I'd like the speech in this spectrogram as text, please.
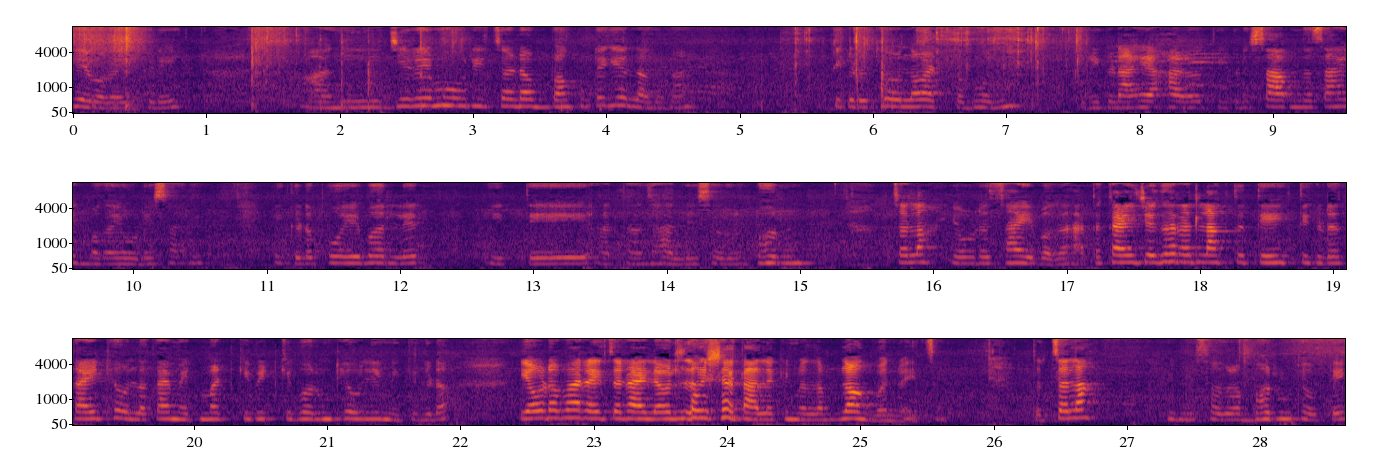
हे बघा इकडे. आणि जिरे मोहरीचा डब्बा कुठे गेला बघा? तिकडं ठेवलं वाटतं भरून. इकडं आहे हळद इकडे साबणच आहेत बघा एवढे सारे. इकडं पोहे भरलेत. इथे आता झाले सगळं भरून. चला एवढंच आहे बघा. आता काय जे घरात लागतं ते तिकडं काय ठेवलं काय माहीत? मटकी बिटकी भरून ठेवली मी तिकडं. एवढं भरायचं राहिल्यावर लक्षात आलं की मला ब्लॉग बनवायचं तर चला मी सगळं भरून ठेवते.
